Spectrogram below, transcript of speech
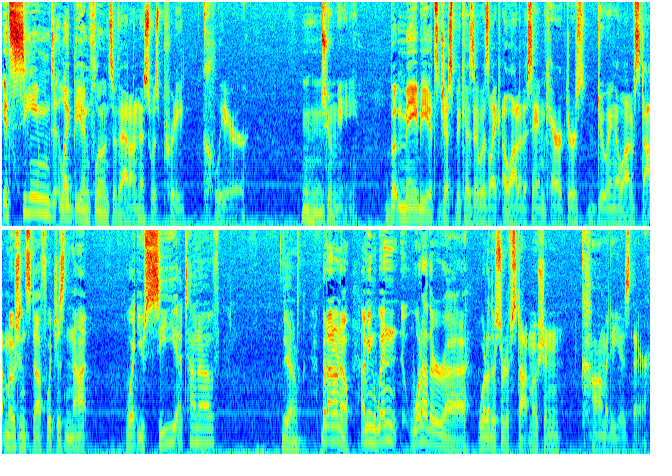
It seemed like the influence of that on this was pretty clear to me. But maybe it's just because it was like a lot of the same characters doing a lot of stop motion stuff, which is not what you see a ton of. Yeah. But I don't know. I mean, when what other uh, what other sort of stop motion comedy is there?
